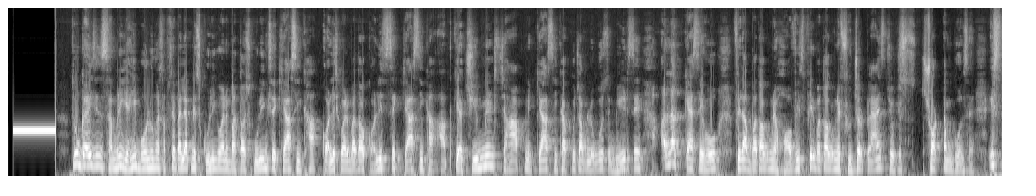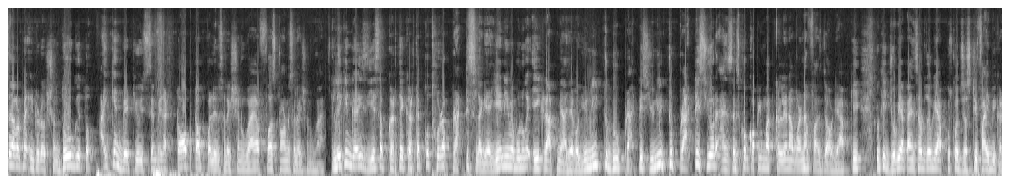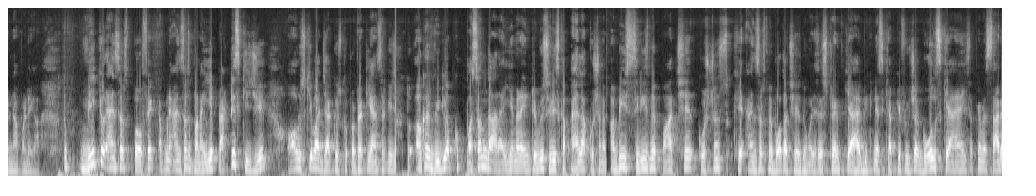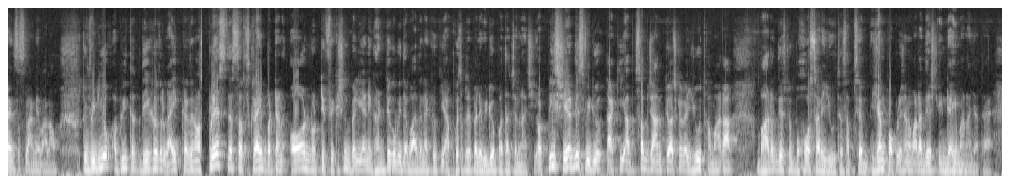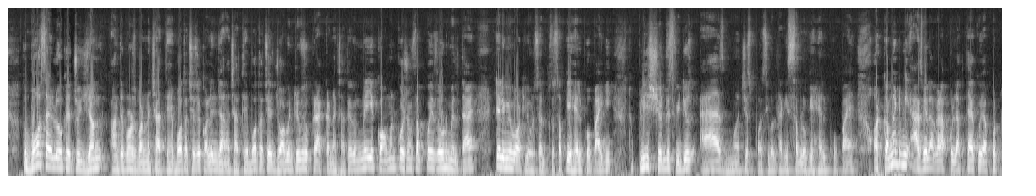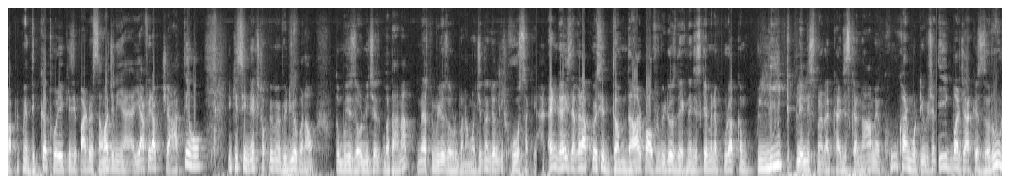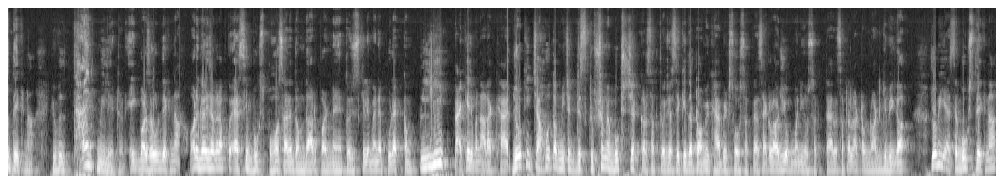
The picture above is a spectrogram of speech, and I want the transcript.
तो गाइज़ इन समरी यही बोलूँगा, सबसे पहले अपने स्कूलिंग के बारे में बताओ स्कूलिंग से क्या सीखा कॉलेज के बारे में बताओ कॉलेज से क्या सीखा, आपके अचीवमेंट्स जहाँ आपने क्या सीखा, कुछ आप लोगों से भीड़ से अलग कैसे हो, फिर आप बताओ अपने हॉबीज फिर बताओ अपने फ्यूचर प्लान्स जो कि शॉर्ट टर्म गोल्स है। इस तरह अपना इंट्रोडक्शन दोगे तो आई कैन बेट यू इससे मेरा टॉप टॉप कॉलेज सिलेक्शन हुआ है फ़र्स्ट राउंड सिलेक्शन हुआ है। लेकिन गाइज़ ये सब करते करते आपको थोड़ा प्रैक्टिस लगे ये नहीं मैं बोलूँगा एक रात में आ जाएगा। You need to do practice you need to practice your answer इसको कॉपी मत कर लेना, वरना फंस जाओगे आपकी, क्योंकि जो भी आप आंसर दोगे, आपको उसको जस्टिफाई भी करना पड़ेगा। तो मेक योर आंसर्स परफेक्ट अपने आंसर्स बनाइए प्रैक्टिस कीजिए और उसके बाद जाकर उसको परफेक्टली आंसर कीजिए। तो अगर वीडियो आपको पसंद आ रहा है, ये मेरा इंटरव्यू सीरीज़ का पहला क्वेश्चन है। अभी सीरीज़ में पाँच छह क्वेश्चन के आंसर्स में बहुत अच्छे दूँगा। जैसे स्ट्रेंथ क्या है वीकनेस क्या आपके फ्यूचर गोल्स क्या है सबके मैं सारे आंसर्स लाने वाला हूँ। तो वीडियो अभी तक देख रहे हो तो लाइक कर देना प्रेस द सब्सक्राइब बटन और नोटिफिकेशन बेल यानी घंटे को भी दबा देना क्योंकि आपको सबसे पहले वीडियो पता चलना चाहिए। और प्लीज़ शेयर दिस वीडियो ताकि आप सब जानते हो आजकल का यूथ हमारा, भारत देश में बहुत सारे यूथ है। सबसे यंग पॉपुलेशन हमारा देश इंडिया ही माना जाता है। तो बहुत सारे लोग हैं जो यंग एंटरप्रेन्योर्स बनना चाहते हैं, बहुत अच्छे से कॉलेज जाना चाहते हैं, बहुत अच्छे जॉब इंटरव्यू को क्रैक करना चाहते हैं तो उनमें ये कॉमन क्वेश्चन सबको ज़रूर मिलता है। Tell me about yourself तो सबकी हेल्प हो पाएगी। तो please share this video as much as possible ताकि सब लोग की हेल्प हो पाए। और कमेंट में एज वेल अगर आपको लगता है कोई आपको टॉपिक में दिक्कत हो रही है, किसी पार्ट में समझ नहीं आया, या फिर आप चाहते हो कि किसी नेक्स्ट टॉपिक में वीडियो बनाओ तो मुझे ज़रूर नीचे बताना, मैं उस पर वीडियो ज़रूर बनाऊँगा, जितना जल्दी हो सके। एंड गाइज़ अगर आपको ऐसी दमदार पावरफुल वीडियोस देखने जिसके मैंने पूरा कंप्लीट प्लेलिस्ट बना रखा है, जिसका नाम है खूंखार मोटिवेशन एक बार जाकर ज़रूर देखना। You will thank me later एक बार ज़रूर देखना। और गाइज़ अगर आपको ऐसी बुक्स बहुत सारे दमदार पढ़ने हैं तो जिसके लिए मैंने पूरा कंप्लीट पैकेज बना रखा है, जो कि चाहो तो आप नीचे डिस्क्रिप्शन में बुक्स चेक कर सकते हो, जैसे कि द अटोमिक हैबिट्स हो सकता है साइकोलॉजी ऑफ़ मनी हो सकता है the subtle art of not giving up जो भी ऐसे बुक्स देखना।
